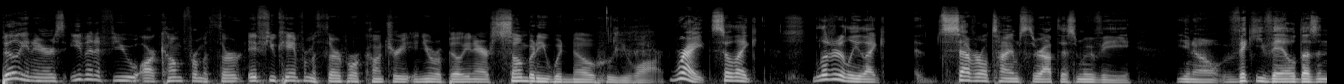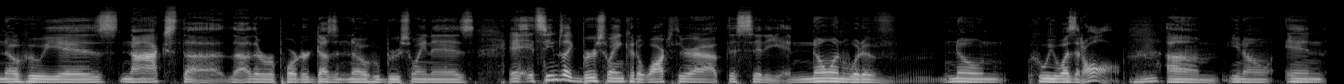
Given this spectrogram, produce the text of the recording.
billionaires. Even if you are come from a third, if you came from a third world country and you're a billionaire, somebody would know who you are. Right. So like literally like several times throughout this movie, you know, Vicky Vale doesn't know who he is. Knox, the the other reporter, doesn't know who Bruce Wayne is. It, it seems like Bruce Wayne could have walked throughout this city and no one would have known who he was at all. Um, you know, and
